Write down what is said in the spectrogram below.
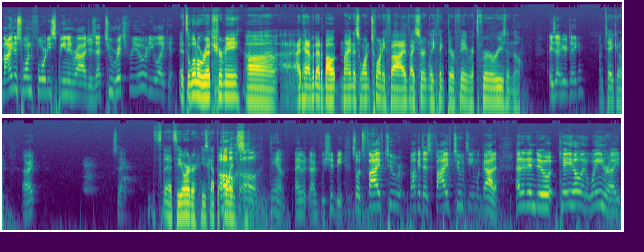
Minus 140 Spina and Rogers. Is that too rich for you, or do you like it? It's a little rich for me. Uh, I'd have it at about minus 125. I certainly think they're favorites for a reason, though. Is that who you're taking? I'm taking them. All right. What's that? That's, the order. He's got the oh, points. oh, damn! I, I, we should be. So it's five two. Buckets has five two. Team Licata headed into Cahill and Wainwright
